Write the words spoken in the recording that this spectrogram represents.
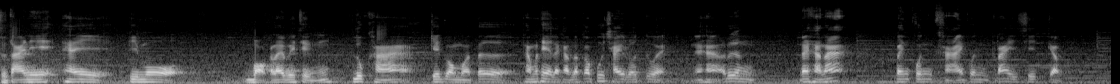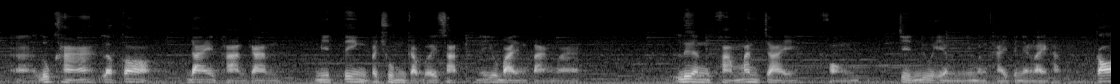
สุดท้ายนี้ให้พี่โมบอกอะไรไปถึงลูกค้า Get One Motor ทั้งประเทศเลยครับ แล้วก็ผู้ใช้รถด้วยนะฮะเรื่องในฐานะเป็นคนขายคนใกล้ชิดกับอ่อลูกค้าแล้วก็ได้ผ่านการมีตติ้งประชุมกับบริษัทนโยบายต่างๆมา เรื่องความมั่นใจของจีน UM ในเมืองไทยเป็นอย่างไรครับ ก็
